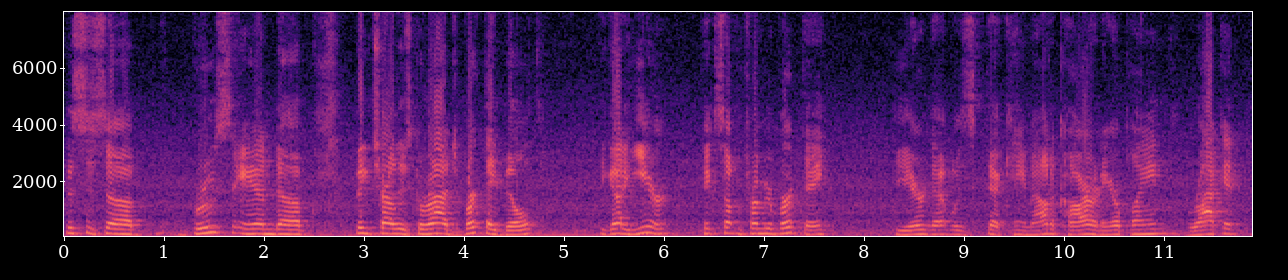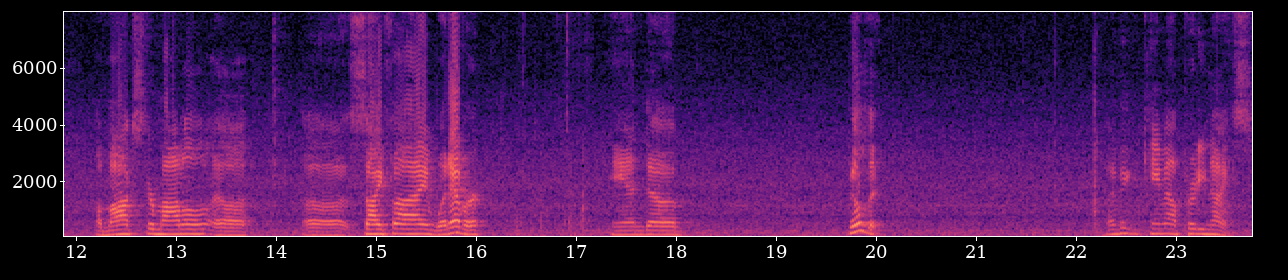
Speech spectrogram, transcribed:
This is uh, Bruce and uh, Big Charlie's Garage birthday build. You got a year. Pick something from your birthday year that was that came out: a car, an airplane, rocket, a monster model, uh, uh, sci-fi, whatever, and uh, build it. I think it came out pretty nice.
